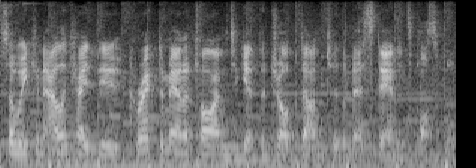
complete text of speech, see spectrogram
so we can allocate the correct amount of time to get the job done to the best standards possible.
